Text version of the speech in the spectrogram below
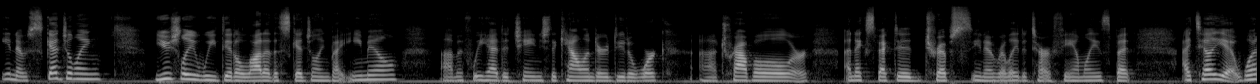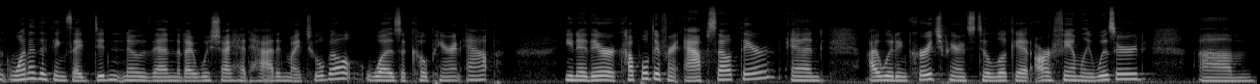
you know, scheduling, usually we did a lot of the scheduling by email. Um, if we had to change the calendar due to work uh, travel or unexpected trips, you know, related to our families. But I tell you, one one of the things I didn't know then that I wish I had had in my tool belt was a co-parent app. You know, there are a couple different apps out there, and I would encourage parents to look at Our Family Wizard. Um,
